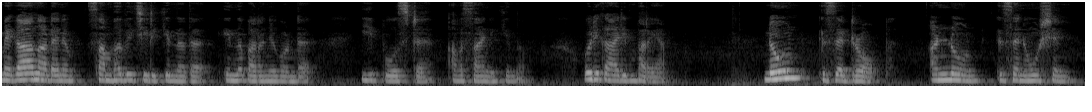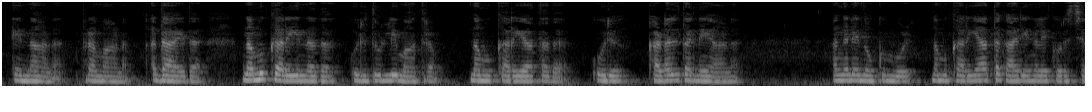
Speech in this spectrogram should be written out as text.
മെഗാനടനും സംഭവിച്ചിരിക്കുന്നത് എന്ന് പറഞ്ഞുകൊണ്ട് ഈ പോസ്റ്റ് അവസാനിക്കുന്നു. ഒരു കാര്യം പറയാം. Known is a drop unknown is an ocean എന്നാണ് പ്രമാണം. അതായത് നമുക്കറിയുന്നത് ഒരു തുള്ളി മാത്രം. നമുക്കറിയാത്തത് ഒരു കടൽ തന്നെയാണ്. അങ്ങനെ നോക്കുമ്പോൾ നമുക്കറിയാത്ത കാര്യങ്ങളെക്കുറിച്ച്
